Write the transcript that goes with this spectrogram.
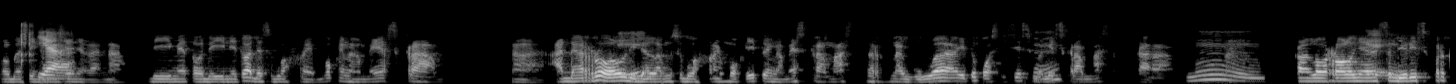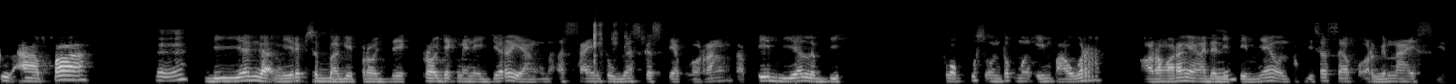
kalau bahasa iya. Indonesia-nya kan. Nah, di metode ini tuh ada sebuah framework yang namanya Scrum. Nah, ada role okay. di dalam sebuah framework itu yang namanya Scrum Master. Nah, gua itu posisi sebagai hmm. Scrum Master sekarang. Nah, hmm. Nah, kalau role-nya okay. sendiri seperti apa, hmm. dia nggak mirip sebagai project project manager yang assign tugas ke setiap orang, tapi dia lebih fokus untuk mengempower orang-orang yang ada hmm. di timnya untuk bisa self organize gitu.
